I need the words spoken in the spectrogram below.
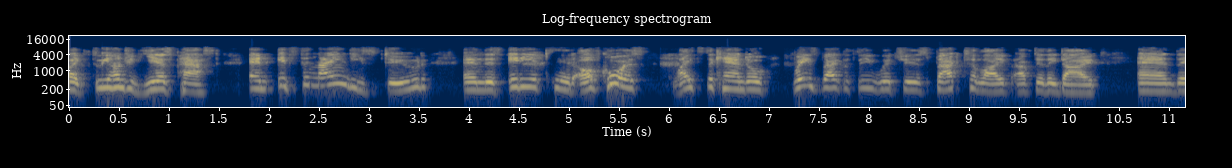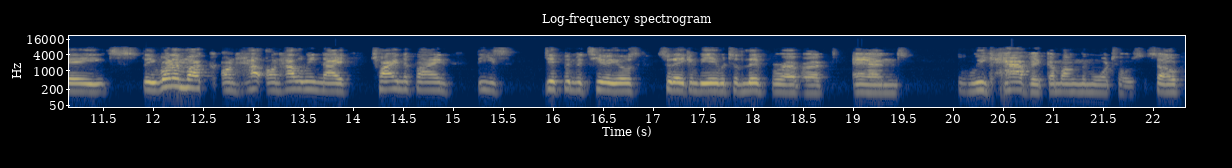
like 300 years passed and it's the 90s, dude. And this idiot kid, of course, lights the candle, brings back the three witches back to life after they died, and they they run amok on ha- on Halloween night trying to find these different materials so they can be able to live forever and wreak havoc among the mortals. So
